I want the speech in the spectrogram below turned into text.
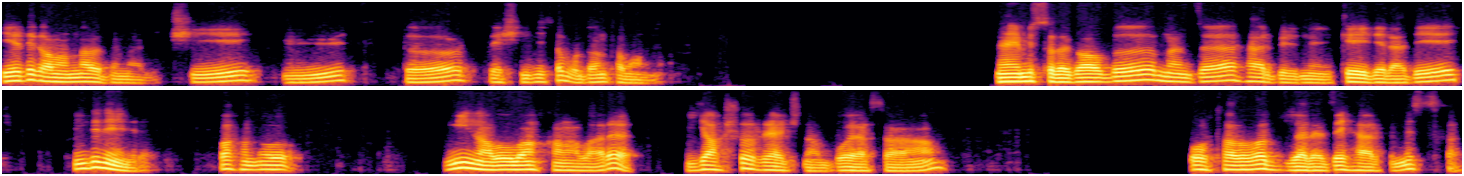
Yerdə qalanlar deməli 2, 3, 4, 5-ci isə buradan tamamlanır. Nəyimiz sırada qaldı? Məncə hər birini qeyd elədik. İndi nə edirək? Baxın o minalı olan xanaları yaşıl rənglə boyasam, ortalığa düzələcək hərfimiz çıxar.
